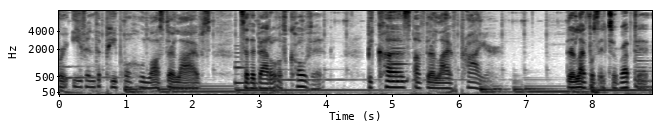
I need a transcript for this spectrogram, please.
for even the people who lost their lives to the battle of COVID because of their life prior. Their life was interrupted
